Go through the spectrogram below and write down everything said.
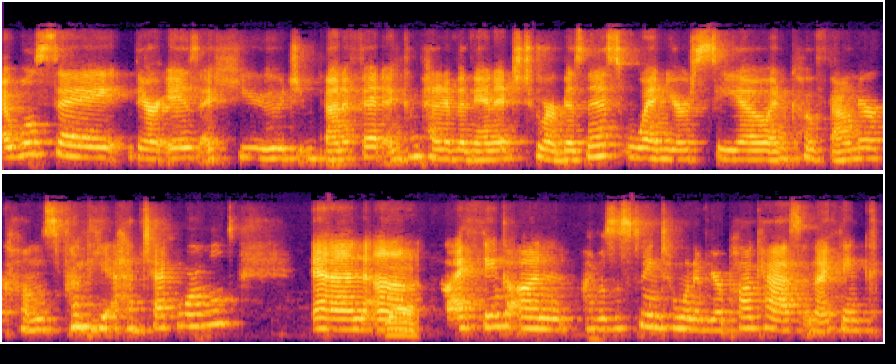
I will say there is a huge benefit and competitive advantage to our business when your CEO and co founder comes from the ad tech world and um, yeah. I think on, I was listening to one of your podcasts, and I think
